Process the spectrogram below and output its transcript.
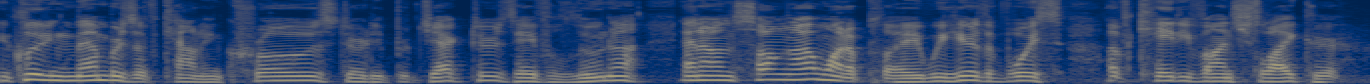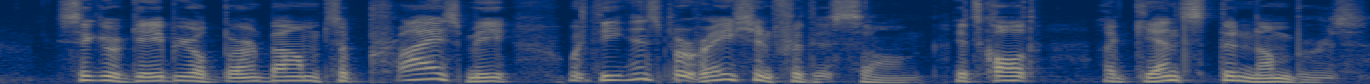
including members of Counting Crows, Dirty Projectors, Ava Luna, and on Song I Want to Play, we hear the voice of Katie von Schleicher. Singer Gabriel Birnbaum surprised me with the inspiration for this song. It's called Against the Numbers.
